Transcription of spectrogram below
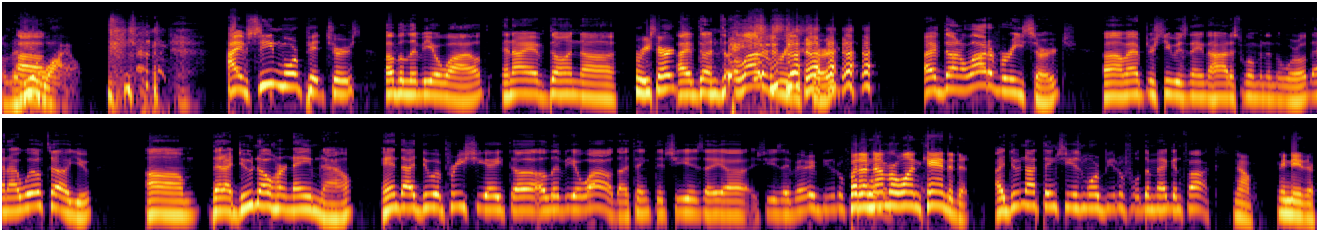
Olivia Um, Wilde. I have seen more pictures of Olivia Wilde, and I have done uh, Research? I've done a lot of research. I've done a lot of research um, after she was named the hottest woman in the world, and I will tell you um, that I do know her name now, and I do appreciate uh, Olivia Wilde. I think that she is a uh, she is a very beautiful but a woman. number one candidate. I do not think she is more beautiful than Megan Fox. No, me neither.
